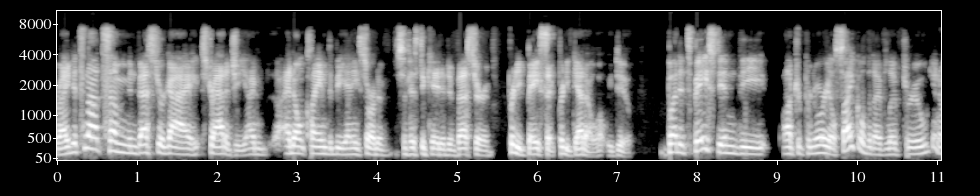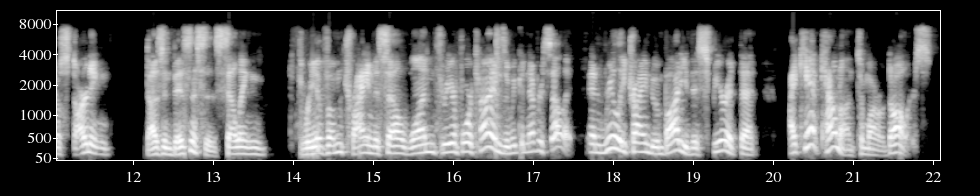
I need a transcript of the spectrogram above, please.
right? It's not some investor guy strategy. I'm, I don't claim to be any sort of sophisticated investor. It's pretty basic, pretty ghetto what we do. But it's based in the entrepreneurial cycle that I've lived through, you know, starting dozen businesses, selling three of them trying to sell one three or four times and we could never sell it. And really trying to embody this spirit that I can't count on tomorrow dollars,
